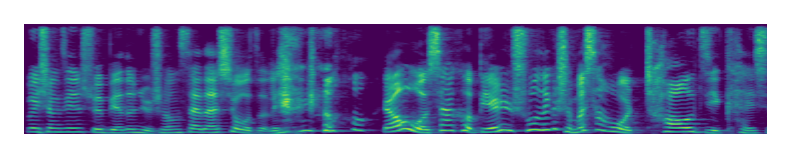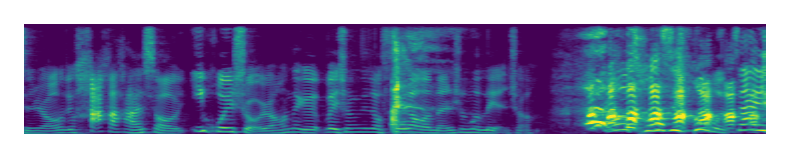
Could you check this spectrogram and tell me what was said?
卫生巾学别的女生塞在袖子里，然后 然后我下课别人说了一个什么笑话，我超级开心，然后就哈哈哈笑，一挥手，然后那个卫生巾就飞到了男生的脸上，然后从此以后我再也。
